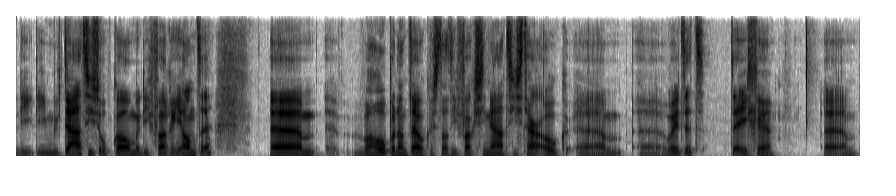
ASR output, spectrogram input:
die, die mutaties opkomen, die varianten. We hopen dan telkens dat die vaccinaties daar ook, um, uh, het, tegen um,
